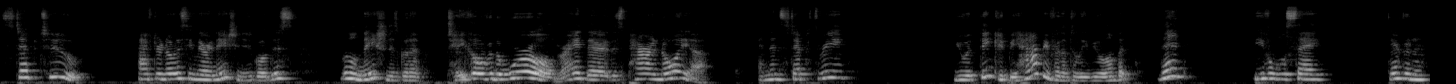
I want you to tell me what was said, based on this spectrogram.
Step two, after noticing they're a nation, you go, this little nation is going to take over the world, right? There, this paranoia. And then step three, you would think you'd be happy for them to leave you alone, but then evil will say, they're going to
